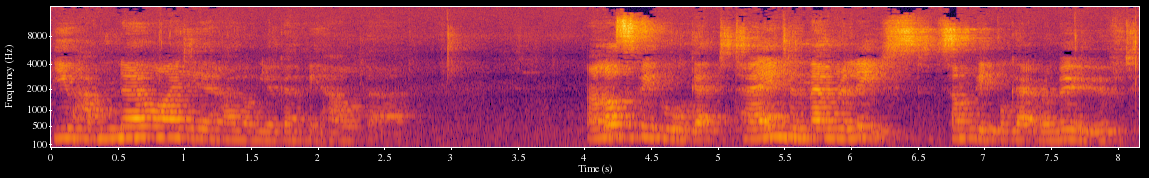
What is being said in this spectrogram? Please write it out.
you have no idea how long you're going to be held there. Now, lots of people will get detained and then released. Some people get removed.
